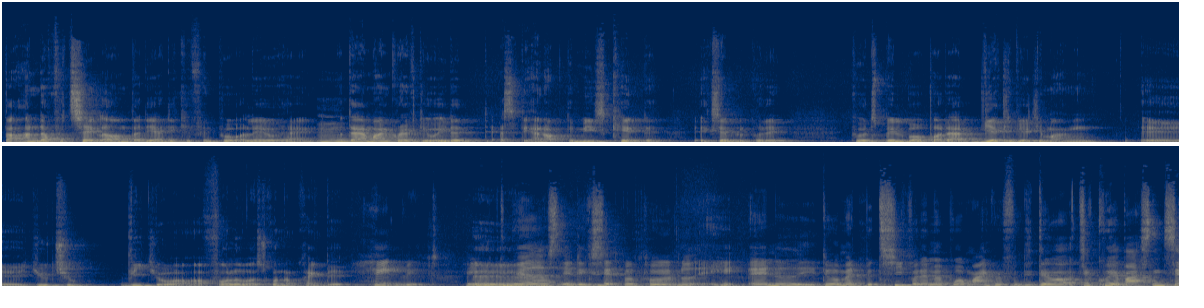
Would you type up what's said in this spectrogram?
hvad andre fortæller om, hvad det er, de kan finde på at lave herinde. Mm. Og der er Minecraft jo et af, altså det er nok det mest kendte eksempel på det, på et spil, hvor, hvor der er virkelig, virkelig mange øh, YouTube-videoer og followers rundt omkring det. Helt vildt. Helt vildt. Du Øh. havde også et eksempel på noget helt andet i, det var matematik, hvordan man bruger Minecraft, fordi det, var, det kunne jeg bare sådan se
